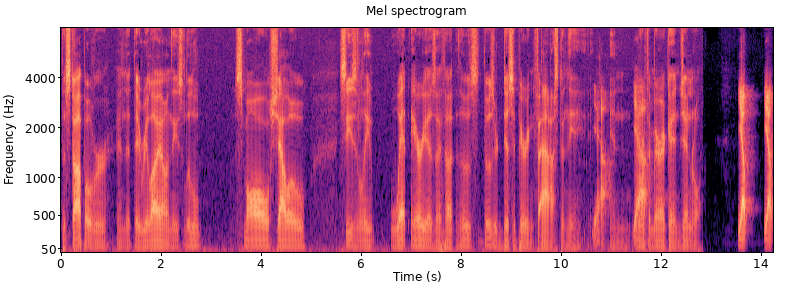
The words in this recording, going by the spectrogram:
the stopover and that they rely on these little, small, shallow, seasonally wet areas, I thought those those are disappearing fast in the yeah in yeah. North America in general. Yep, yep.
